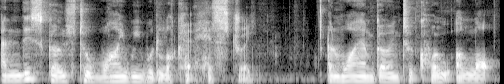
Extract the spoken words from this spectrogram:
and this goes to why we would look at history, and why I'm going to quote a lot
